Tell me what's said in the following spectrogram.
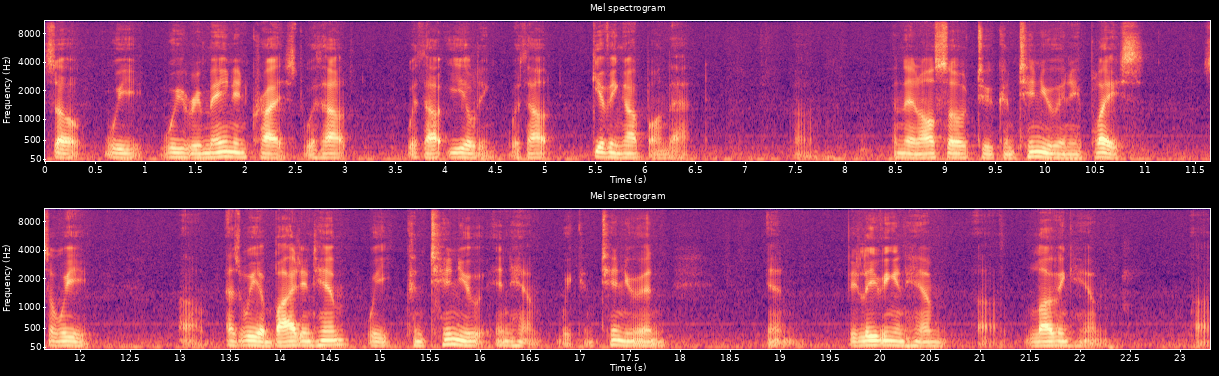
So we we remain in Christ without without yielding, without giving up on that. Um, and then also to continue in a place. So we, uh, as we abide in Him, we continue in Him. We continue in in believing in Him, uh, loving Him, uh,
